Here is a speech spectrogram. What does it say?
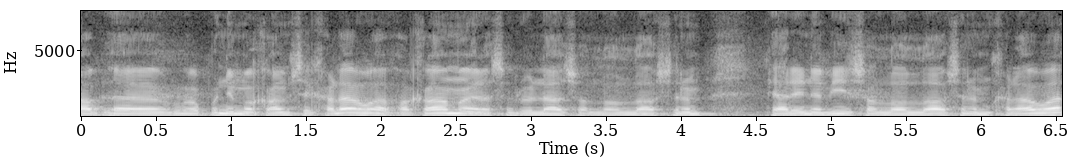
آپ اپنے مقام سے کھڑا ہوا، فقام رسول اللہ صلی اللہ علیہ وسلم، پیارے نبی صلی اللہ علیہ وسلم کھڑا ہوا،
